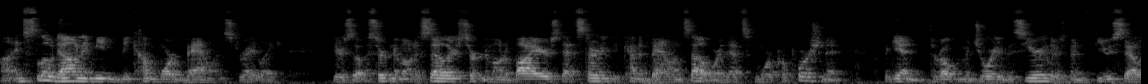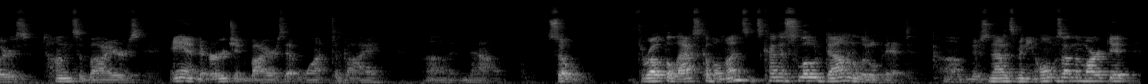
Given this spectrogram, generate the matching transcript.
Uh, and slow down, I mean, become more balanced, right? Like there's a certain amount of sellers, certain amount of buyers. That's starting to kind of balance out where that's more proportionate. Again, throughout the majority of this year, there's been few sellers, tons of buyers, and urgent buyers that want to buy uh, now. So throughout the last couple months, it's kind of slowed down a little bit. Um, there's not as many homes on the market.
